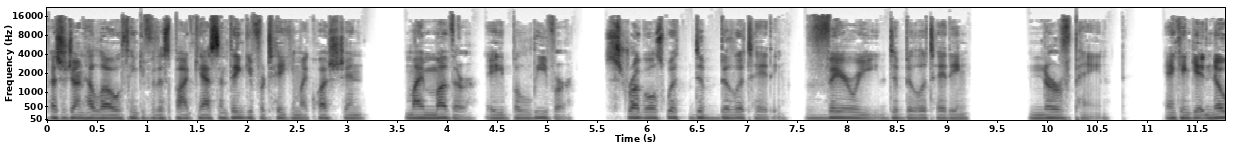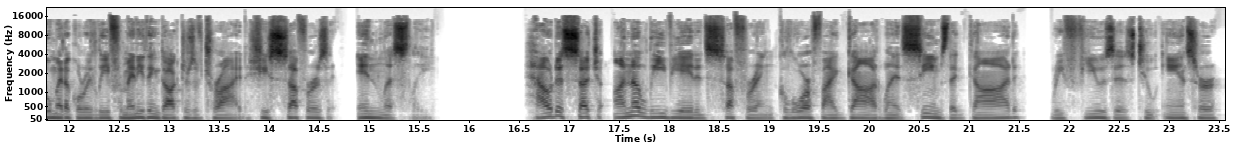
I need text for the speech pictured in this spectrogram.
Pastor John, hello. Thank you for this podcast and thank you for taking my question. My mother, a believer, struggles with debilitating, very debilitating nerve pain and can get no medical relief from anything doctors have tried. She suffers endlessly. How does such unalleviated suffering glorify God when it seems that God refuses to answer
